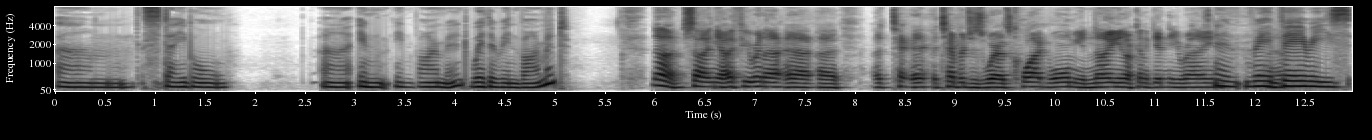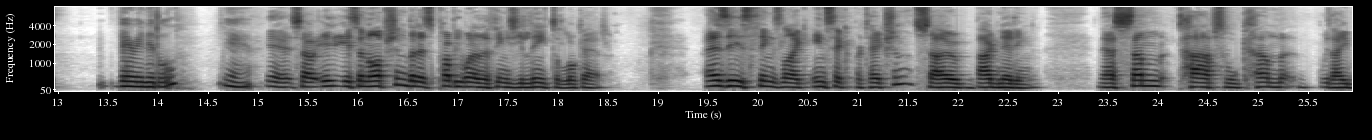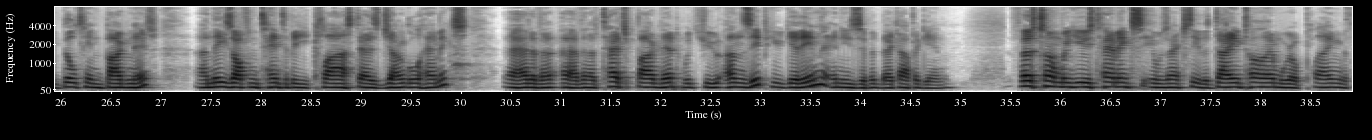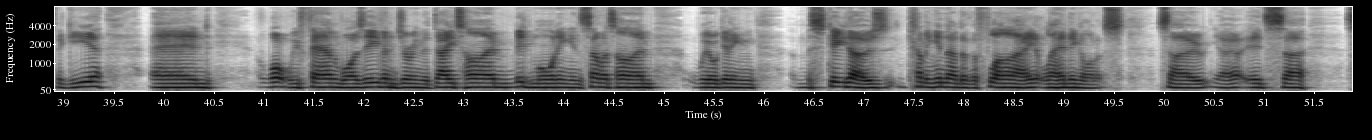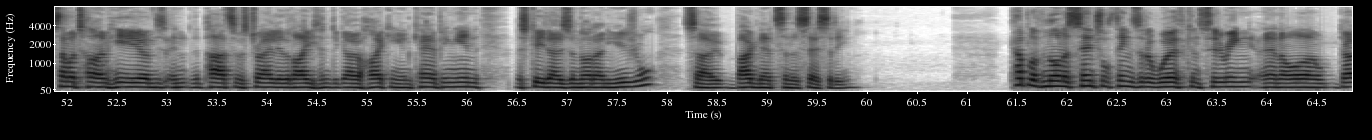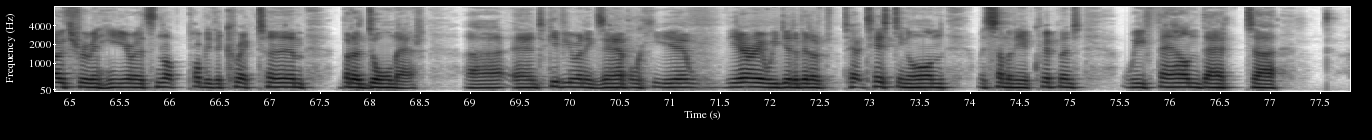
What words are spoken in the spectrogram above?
um, stable uh, in, environment, weather environment. No, so you know if you're in a, a, a, a, te- a temperatures where it's quite warm, you know you're not going to get any rain. It re- varies very little. Yeah. Yeah, so it, it's an option, but it's probably one of the things you need to look at. As is things like insect protection, so bug netting. Now, some tarps will come with a built in bug net, and these often tend to be classed as jungle hammocks. They have, a, have an attached bug net which you unzip, you get in, and you zip it back up again. First time we used hammocks, it was actually the daytime. We were playing with the gear, and what we found was even during the daytime, mid morning in summertime, we were getting mosquitoes coming in under the fly, landing on us. So you know, it's uh, summertime here in, in the parts of Australia that I tend to go hiking and camping in. Mosquitoes are not unusual, so bug net's a necessity. A couple of non-essential things that are worth considering, and I'll go through in here. It's not probably the correct term, but a doormat. Uh, and to give you an example here, the area we did a bit of t- testing on with some of the equipment, we found that uh,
